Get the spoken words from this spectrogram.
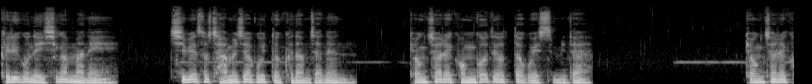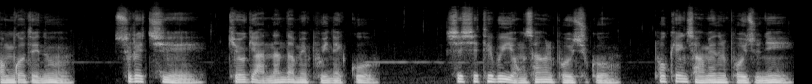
그리고 4시간 만에 집에서 잠을 자고 있던 그 남자는 경찰에 검거되었다고 했습니다. 경찰에 검거된 후 술에 취해 기억이 안 난다며 부인했고 CCTV 영상을 보여주고 폭행 장면을 보여주니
